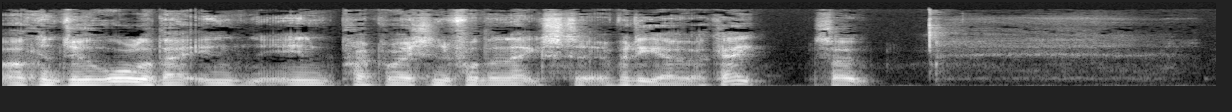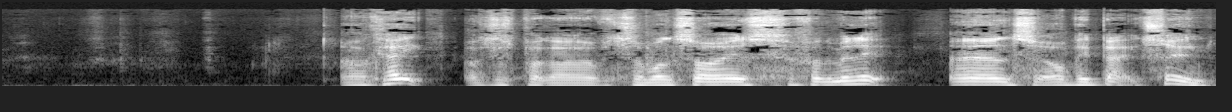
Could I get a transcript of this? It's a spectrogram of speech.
I can do all of that in in preparation for the next video. Okay, so okay, I'll just put that over to one side for the minute, and I'll be back soon.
